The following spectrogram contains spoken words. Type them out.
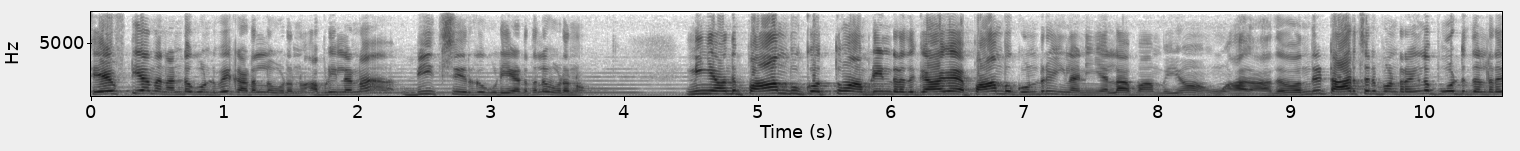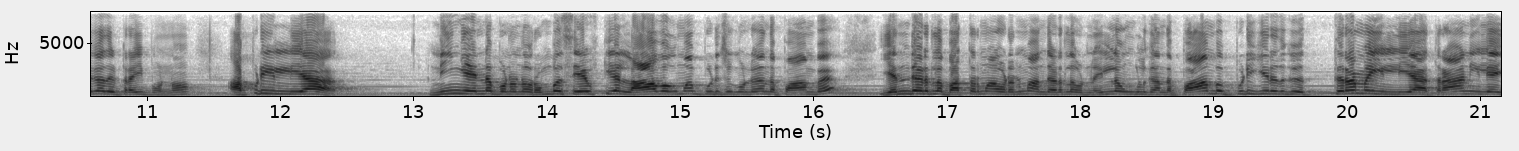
சேஃப்டியாக அந்த நண்டை கொண்டு போய் கடலில் விடணும். அப்படி இல்லைன்னா பீச் இருக்கக்கூடிய இடத்துல விடணும். நீங்கள் வந்து பாம்பு கொத்தும் அப்படின்றதுக்காக பாம்பை கொண்டுருவீங்களா நீங்கள் எல்லா பாம்பையும்? அதை வந்து டார்ச்சர் பண்ணுறவங்கள போட்டு தள்ளுறதுக்கு அது ட்ரை பண்ணும். அப்படி இல்லையா? நீங்கள் என்ன பண்ணணும்? ரொம்ப சேஃப்டியாக லாபகமாக பிடிச்சி கொண்டு போய் அந்த பாம்பை எந்த இடத்துல பத்திரமா விடணுமோ அந்த இடத்துல விடணும். இல்லை உங்களுக்கு அந்த பாம்பை பிடிக்கிறதுக்கு திறமை இல்லையா? திராணி இல்லையா?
